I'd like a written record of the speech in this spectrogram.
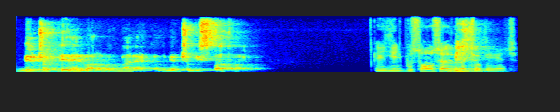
Birçok delil var bununla alakalı, birçok ispat var. İlginç. Bu son söylediğin de çok ilginç.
